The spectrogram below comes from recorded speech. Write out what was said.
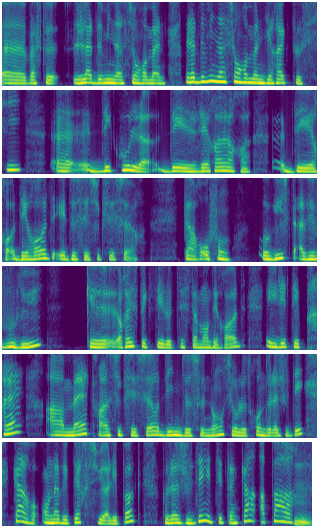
euh, parce que la domination romaine, mais la domination romaine directe aussi euh, découle des erreurs d'Hérode et de ses successeurs. Car au fond, Auguste avait voulu que respecter le testament d'Hérode et il était prêt à mettre un successeur digne de ce nom sur le trône de la Judée, car on avait perçu à l'époque que la Judée était un cas à part, hmm.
